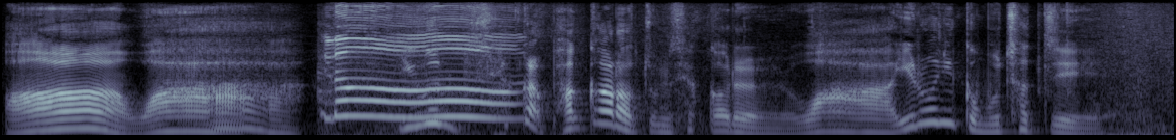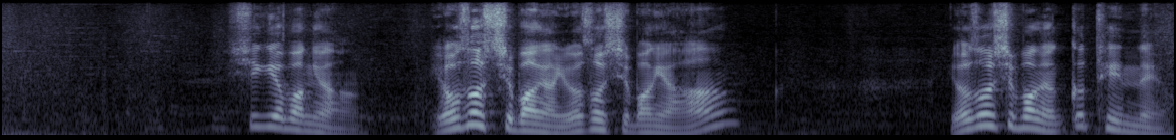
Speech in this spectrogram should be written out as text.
아, 와. 이건 색깔 바꿔라 좀 색깔을. 와, 이러니까 못 찾지. 시계 방향. 6시 방향, 6시 방향. 6시 방향 끝에 있네요.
